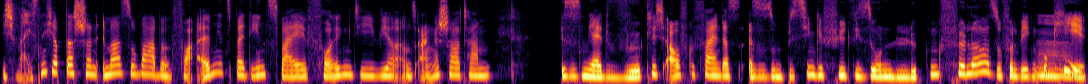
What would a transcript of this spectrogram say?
ich weiß nicht, ob das schon immer so war, aber vor allem jetzt bei den zwei Folgen, die wir uns angeschaut haben, ist es mir halt wirklich aufgefallen, dass also so ein bisschen gefühlt wie so ein Lückenfüller, so von wegen, mhm. okay,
